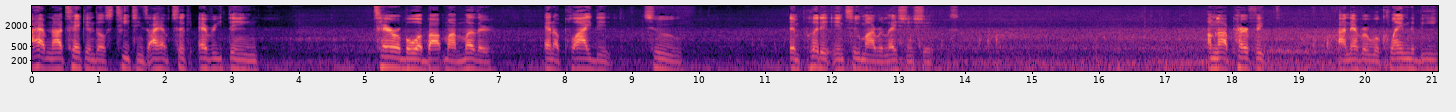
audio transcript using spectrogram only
I have not taken those teachings. I have took everything terrible about my mother and applied it to and put it into my relationships. I'm not perfect. I never will claim to be.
